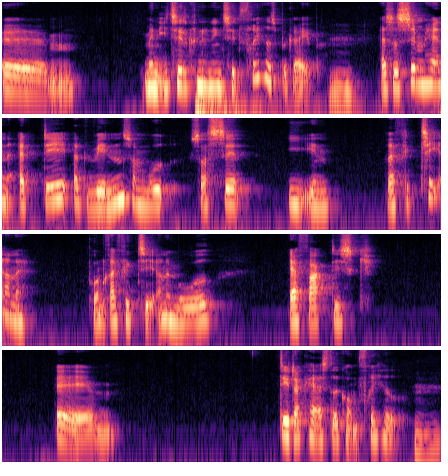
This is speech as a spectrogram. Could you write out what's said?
øh, men i tilknytning til et frihedsbegreb. Mm. Altså simpelthen, at det at vende sig mod sig selv i en reflekterende, på en reflekterende måde, er faktisk øh, det, der kan afstedkomme frihed. Mm.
